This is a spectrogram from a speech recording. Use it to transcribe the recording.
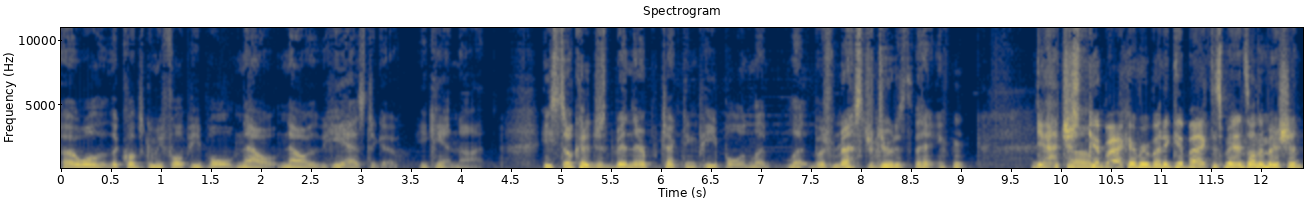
oh well, the club's gonna be full of people now. Now he has to go. He can't not. He still could have just been there protecting people and let let Bushmaster do his thing. Yeah, just Um, get back, everybody, get back. This man's on a mission.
